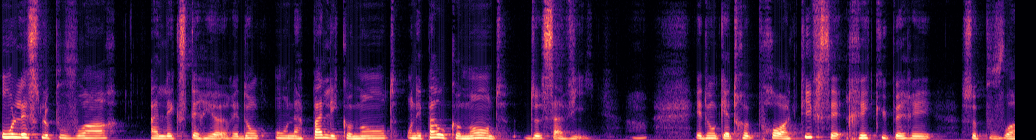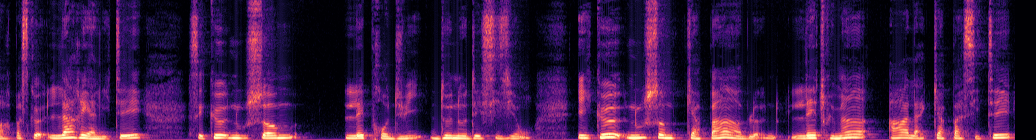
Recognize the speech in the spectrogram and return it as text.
on laisse le pouvoir à l'extérieur et donc on n'a pas les commandes, on n'est pas aux commandes de sa vie. Hein. Et donc être proactif, c'est récupérer ce pouvoir parce que la réalité, c'est que nous sommes les produits de nos décisions et que nous sommes capables, l'être humain a la capacité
